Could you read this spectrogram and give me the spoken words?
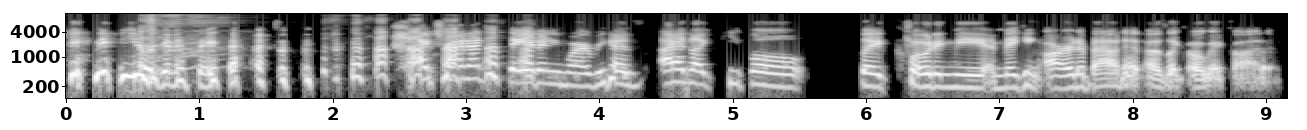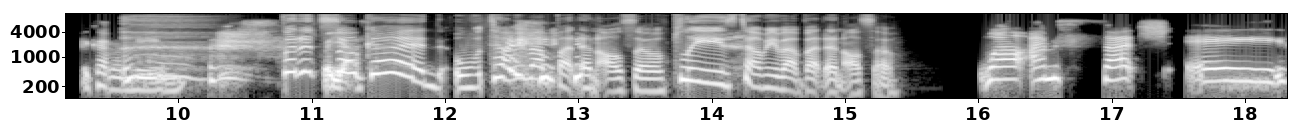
you were going to say that. I try not to say it anymore because I had like people like quoting me and making art about it. I was like, oh my God, it kind of meme. but it's but so yes. good. Tell me about but and also. Please tell me about but and also. Well, I'm such a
